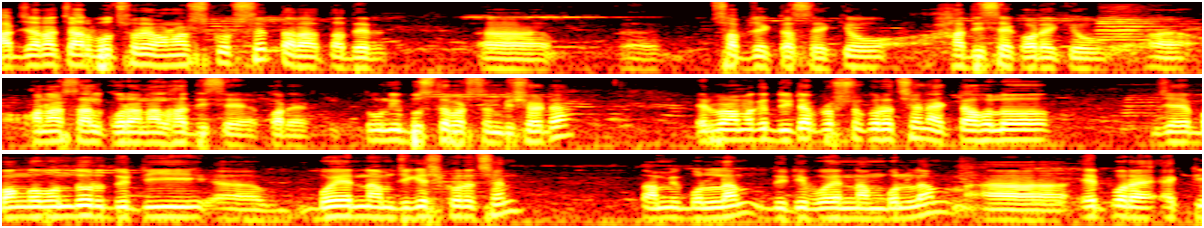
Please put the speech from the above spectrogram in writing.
আর যারা চার বছরে অনার্স করছে, তারা তাদের সাবজেক্ট আছে। কেউ হাদিসে করে, কেউ অনার্স আল কোরআন, আল হাদিসে করে আর কি। তো উনি বুঝতে পারছেন বিষয়টা। এরপর আমাকে দুইটা প্রশ্ন করেছেন। একটা হলো যে, বঙ্গবন্ধুর দুইটি বইয়ের নাম জিজ্ঞেস করেছেন। তো আমি বললাম দুইটি বইয়ের নাম বললাম। এরপরে একটি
